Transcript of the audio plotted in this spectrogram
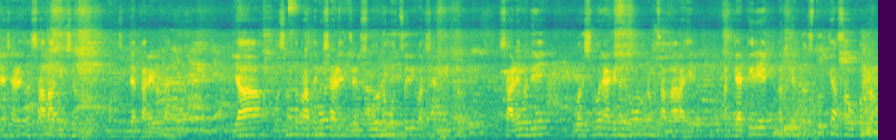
या शाळेचा शाला अधीक्षक म्हणून सध्या कार्यरत आहे. या वसंत प्राथमिक शाळेचे सुवर्णमहोत्सवी वर्षानिमित्त शाळेमध्ये वर्षभर या ठिकाणी उपक्रम चालणार आहे. आणि त्यातील एक अत्यंत स्तुत्य असा उपक्रम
